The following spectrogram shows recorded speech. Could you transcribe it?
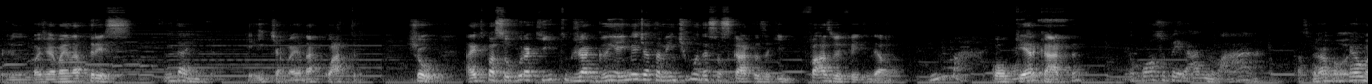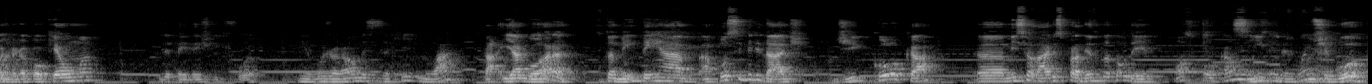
A ajuda do pajé vai dar 3. e da Índia. Eita, vai dar 4. Show. Aí tu passou por aqui, tu já ganha imediatamente uma dessas cartas aqui, faz o efeito dela. Uma. Qualquer carta. Eu posso pegar no ar? Posso pegar qualquer uma. pode pegar qualquer uma, independente do que for. E eu vou jogar um desses aqui no ar? Tá, e agora tu também tem a, a possibilidade de colocar ah, missionários para dentro da tua aldeia. Posso colocar um Sim, tu, vergonha? chegou,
